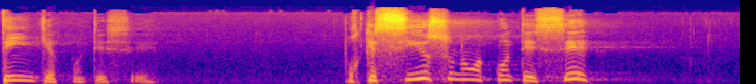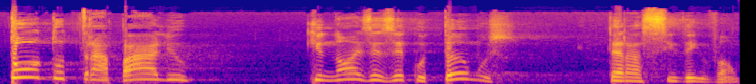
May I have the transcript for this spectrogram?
Tem que acontecer. Porque se isso não acontecer, todo o trabalho que nós executamos terá sido em vão.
